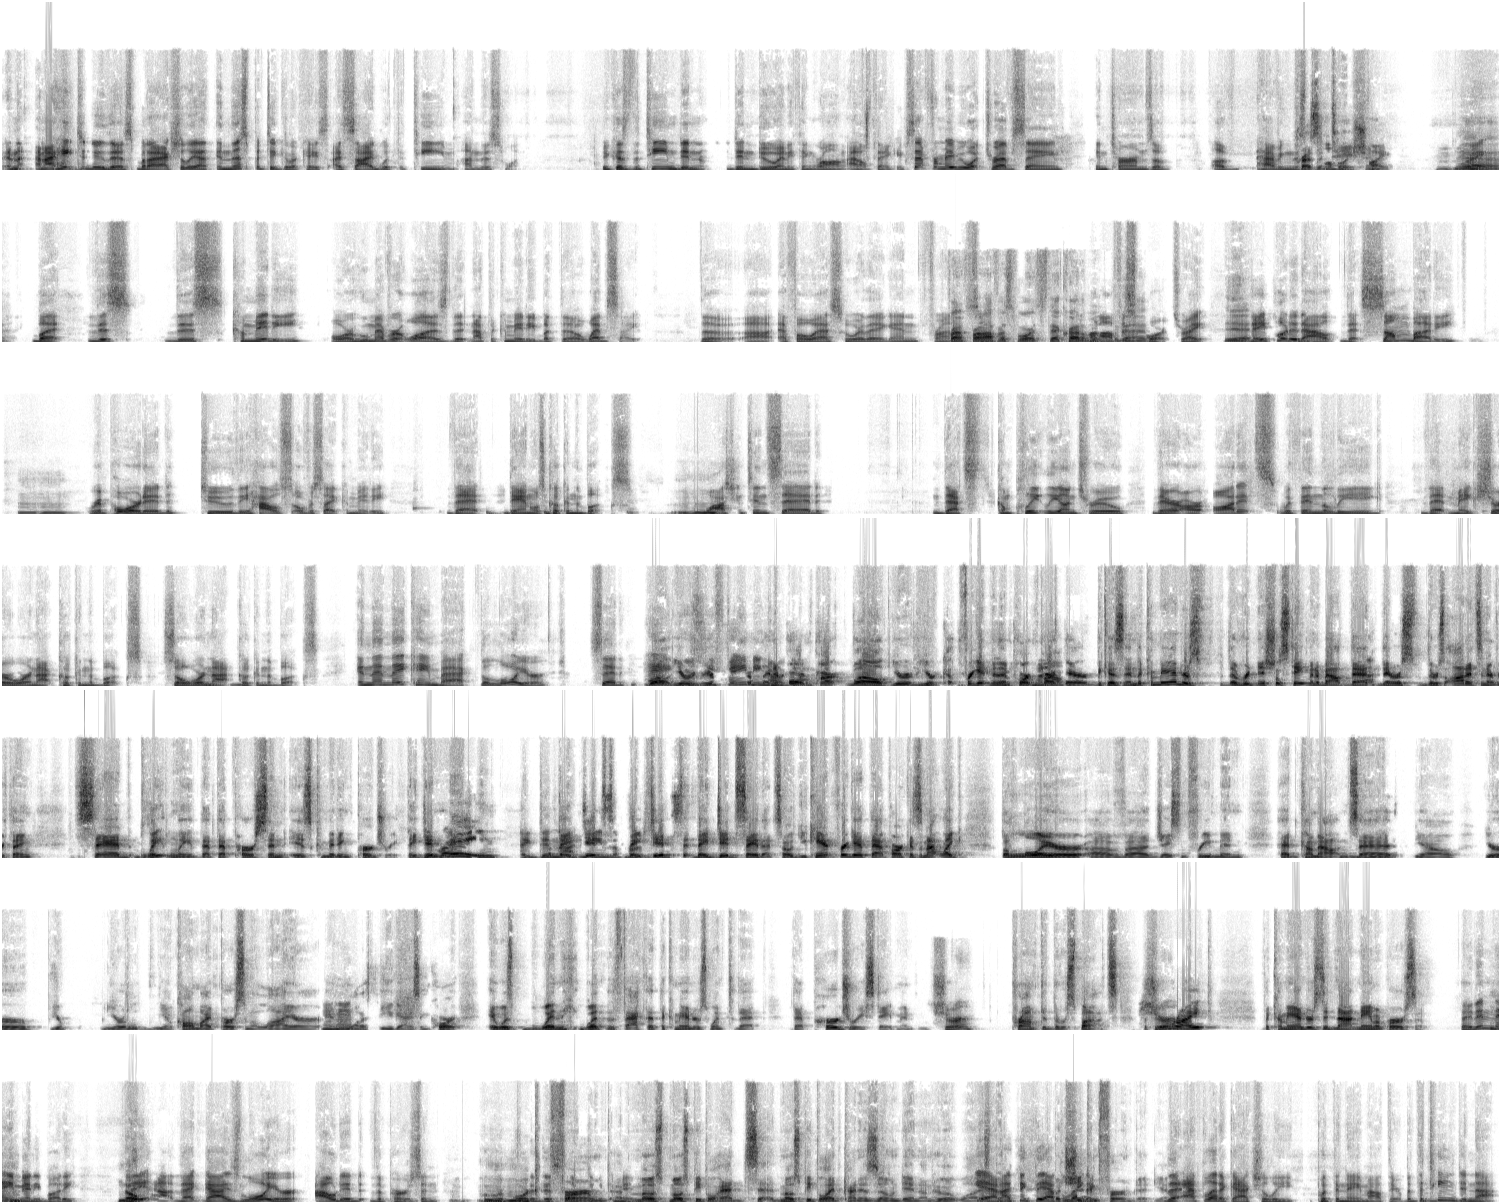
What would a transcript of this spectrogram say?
And and I hate to do this, but I actually uh, in this particular case I side with the team on this one. Because the team didn't didn't do anything wrong, I don't think, except for maybe what Trev's saying in terms of of having this public Presentation. fight. Hmm. Right. But this this committee or whomever it was that not the committee but the website, the uh, FOS, who are they again? Front Front, front office sports, they're credible. front office sports, right? Yeah. They put it out that somebody mm-hmm. reported to the House Oversight Committee that Dan was cooking the books. Mm-hmm. Washington said that's completely untrue. There are audits within the league that make sure we're not cooking the books. So we're not Mhm. cooking the books. And then they came back, the lawyer said, Hey, Well, you're, you're- you're- defaming an our important guy. part. Well, you're you're forgetting an important No, part there because in the commanders, the initial statement about that Huh? there's there's audits and everything said blatantly that that person is committing perjury. They didn't Right. name, They did not they did. the They did. Say, they did say that. So you can't forget that part because it's not like the lawyer of uh, Jason Friedman had come out and Mhm. said, you know, you're you're you're you know call my person a liar and I Mhm. want to see you guys in court. It was when he, when the fact that the commanders went to that that perjury statement Sure. prompted the response. But Sure. you're right. The commanders did not name a person. They didn't name anybody. Nope. They, uh, that guy's lawyer outed the person who Mhm. reported this the Confirmed. Uh, most most people had said most people had kind of zoned in on who it was. yeah, and I think the but she athletic, confirmed it. Yeah. the athletic actually put the name out there, but the Mhm. team did not.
